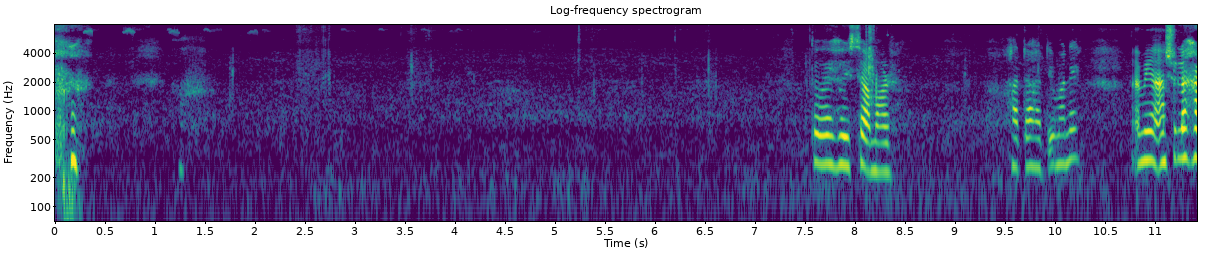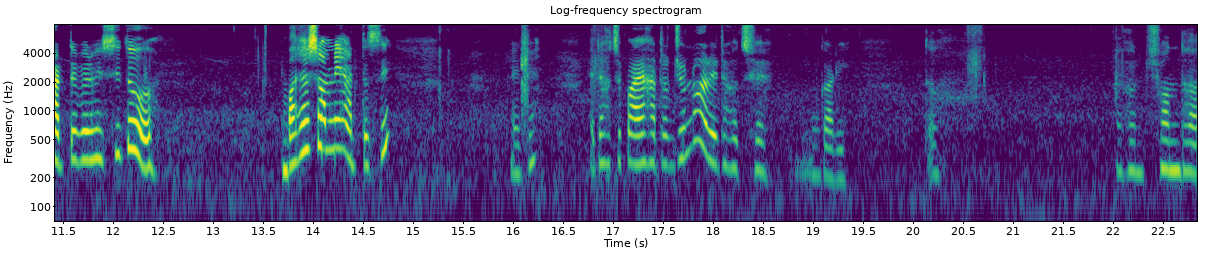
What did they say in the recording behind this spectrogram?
তো এই হয়েছে আমার হাঁটাহাঁটি। মানে আমি আসলে হাঁটতে বের হয়েছি তো, বাসার সামনেই হাঁটতেছি। এই যে, এটা হচ্ছে পায়ে হাঁটার জন্য আর এটা হচ্ছে গাড়ি। তো এখন সন্ধ্যা।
